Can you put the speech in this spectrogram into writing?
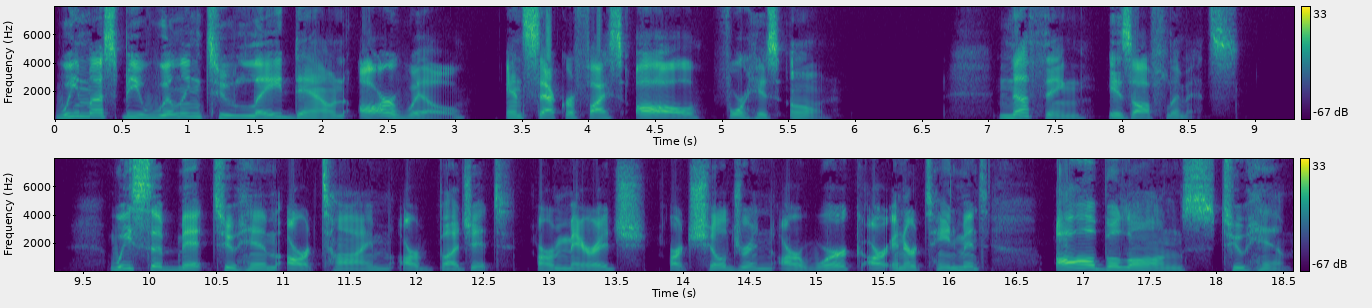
We must be willing to lay down our will and sacrifice all for his own. Nothing is off limits. We submit to him our time, our budget, our marriage, our children, our work, our entertainment, all belongs to him.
